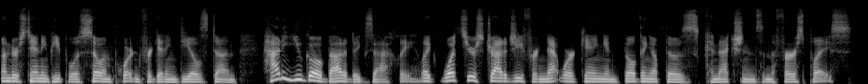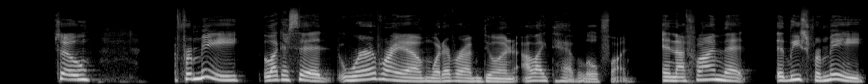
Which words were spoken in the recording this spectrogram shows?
understanding people is so important for getting deals done, how do you go about it exactly? Like, what's your strategy for networking and building up those connections in the first place? So, for me, like I said, wherever I am, whatever I'm doing, I like to have a little fun. And I find that, at least for me,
